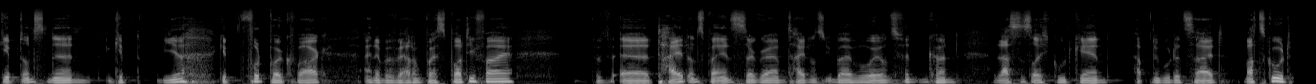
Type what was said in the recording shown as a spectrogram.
gebt uns einen, gebt mir, gebt Football Quark eine Bewertung bei Spotify. Äh, teilt uns bei Instagram, teilt uns überall, wo ihr uns finden könnt. Lasst es euch gut gehen. Habt eine gute Zeit. Macht's gut.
